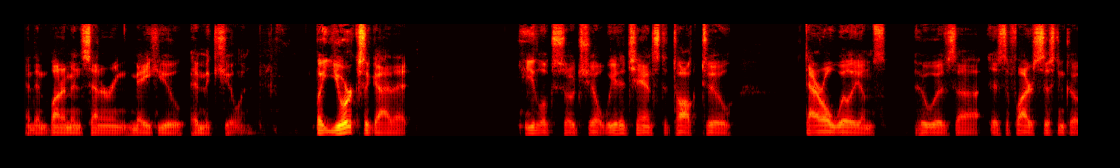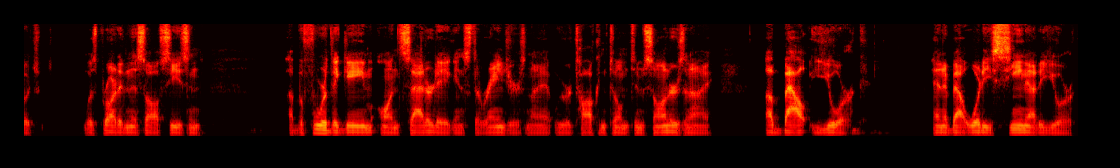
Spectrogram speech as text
and then Bunnaman centering Mayhew and MacEwen. But York's a guy that he looks so chill. We had a chance to talk to Daryl Williams, who was uh, is the Flyers assistant coach, was brought in this offseason uh, before the game on Saturday against the Rangers. And I, we were talking to him, Tim Saunders and I, about York and about what he's seen out of York.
